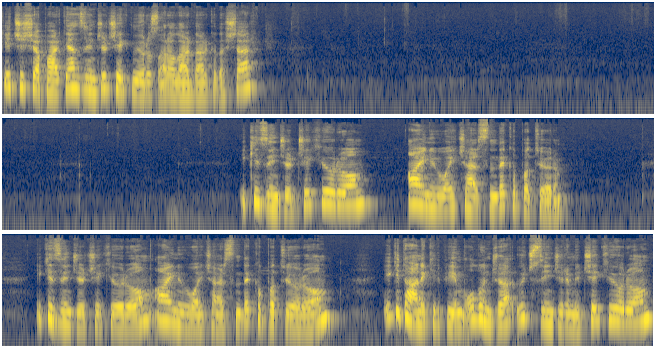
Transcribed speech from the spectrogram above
Geçiş yaparken zincir çekmiyoruz aralarda arkadaşlar. 2 zincir çekiyorum. Aynı yuva içerisinde kapatıyorum. 2 zincir çekiyorum. Aynı yuva içerisinde kapatıyorum. 2 tane kirpiğim olunca 3 zincirimi çekiyorum.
